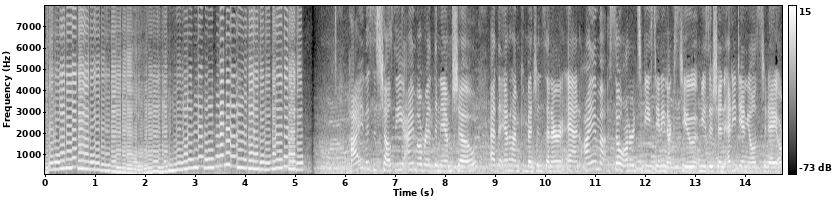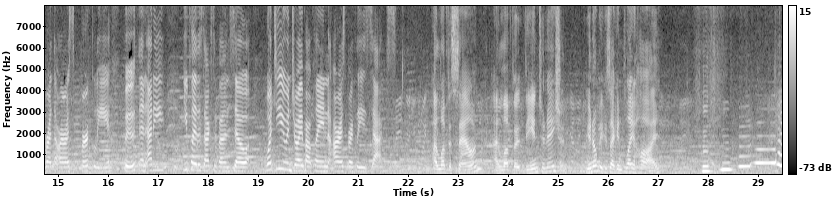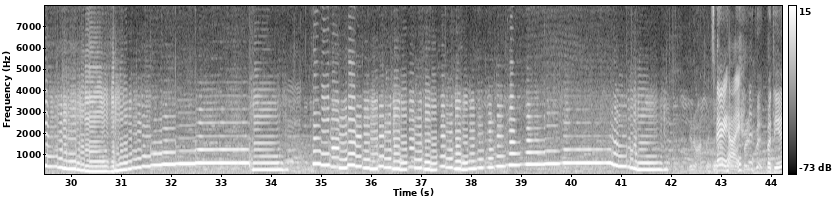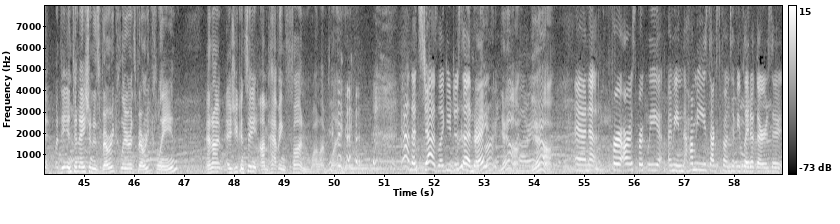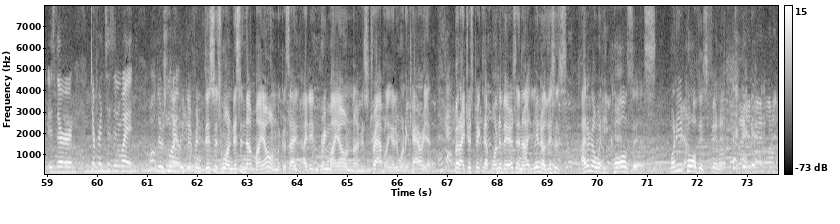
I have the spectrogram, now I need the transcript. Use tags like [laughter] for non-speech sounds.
Hi, this is Chelsea. I'm over at the NAMM show at the Anaheim Convention Center, and I am so honored to be standing next to musician Eddie Daniels today over at the RS Berkeley booth. And Eddie, you play the saxophone, so what do you enjoy about playing RS Berkeley's sax? I love the sound, I love the, the intonation, you know, because I can play high. It's very high. But, but, but, the but the intonation is very clear. It's very clean, and I'm as you can see, I'm having fun while I'm playing it. [laughs] yeah, that's jazz, like you just said, right? right. Yeah. right. Yeah. And for RS Berkeley, I mean, how many saxophones have you played up there? Is there, is there differences in what? Well, there's you know- slightly different. This is one. This is not my own because I, I didn't bring my own. I was traveling. I didn't want to carry it. Okay. But I just picked up one of theirs, and I, you know, this is. I don't know what he calls this. What do you call this finish?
